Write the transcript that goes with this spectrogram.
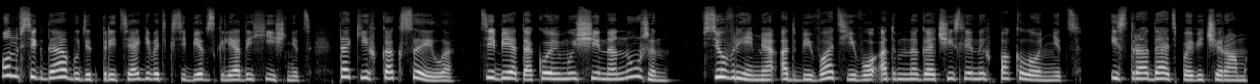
Он всегда будет притягивать к себе взгляды хищниц, таких как Сейла. Тебе такой мужчина нужен? Все время отбивать его от многочисленных поклонниц и страдать по вечерам,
